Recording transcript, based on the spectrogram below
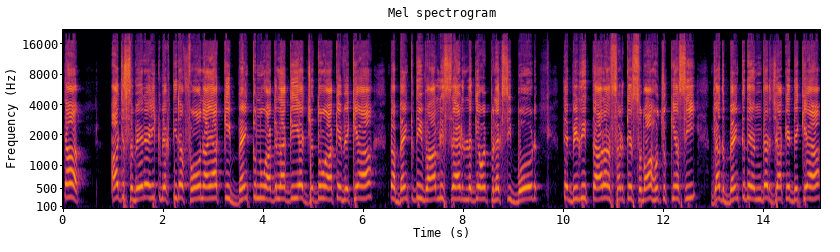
ਤਾਂ ਅੱਜ ਸਵੇਰੇ ਇੱਕ ਵਿਅਕਤੀ ਦਾ ਫੋਨ ਆਇਆ ਕਿ ਬੈਂਕ ਨੂੰ ਅੱਗ ਲੱਗ ਗਈ ਹੈ। ਜਦੋਂ ਆ ਕੇ ਵੇਖਿਆ ਤਾਂ ਬੈਂਕ ਦੀ ਵਾਰਲੀ ਸਾਈਡ ਲੱਗੇ ਹੋਏ ਫਲੈਕਸੀ ਬੋਰਡ ਤੇ ਬਿਜਲੀ ਤਾਰਾਂ ਸੜ ਕੇ ਸਵਾਹ ਹੋ ਚੁੱਕੀਆਂ ਸੀ। ਜਦ ਬੈਂਕ ਦੇ ਅੰਦਰ ਜਾ ਕੇ ਦੇਖਿਆ,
